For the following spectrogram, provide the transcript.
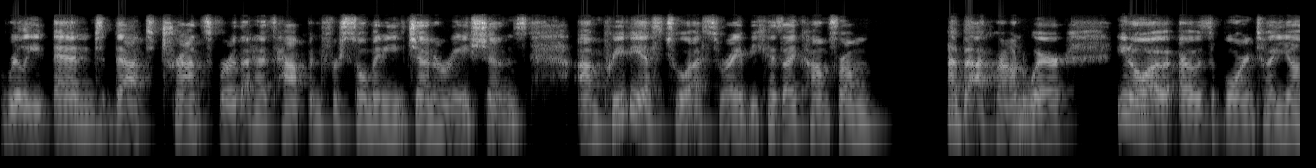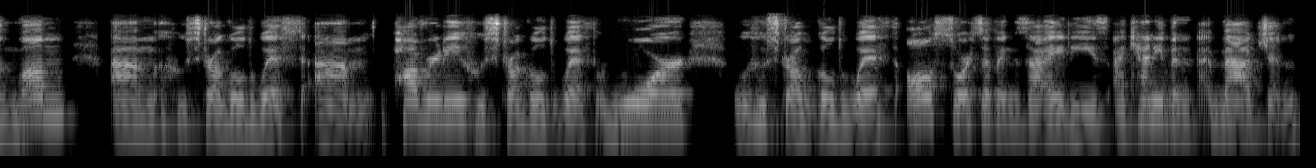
really end that transfer that has happened for so many generations um, previous to us right? Because i come from a background where, you know, I, I was born to a young mom um, who struggled with um, poverty, who struggled with war, who struggled with all sorts of anxieties. I can't even imagine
